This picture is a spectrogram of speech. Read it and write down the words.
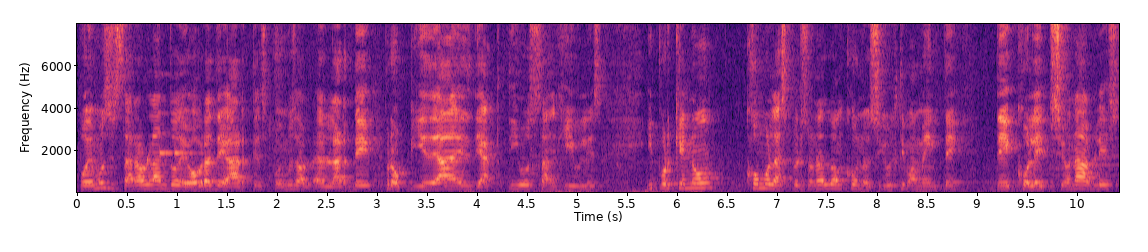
Podemos estar hablando de obras de artes, podemos hablar de propiedades, de activos tangibles y por qué no, como las personas lo han conocido últimamente, de coleccionables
